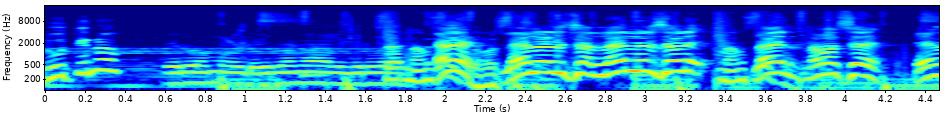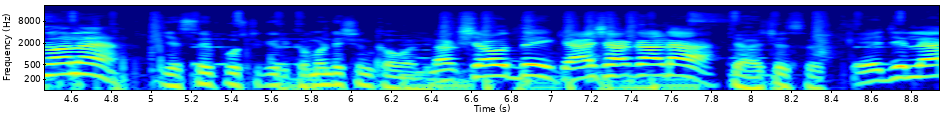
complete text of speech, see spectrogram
నువ్వు తిను. ఇరవై మూడు ఇరవై నాలుగు ఇరవై ఏయ్, లైన్ నిలిచండి లైన్ నిలిచండి లైన్ నమస్తే. ఏం కావాలా? ఎస్ఐ పోస్ట్కి రికమెండేషన్ కావాలి. లక్ష అవుద్ది క్యాష్ కాడా? క్యాష్ సార్. ఏ జిల్లా?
